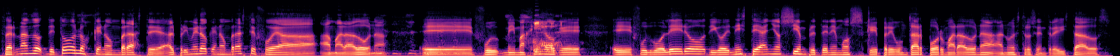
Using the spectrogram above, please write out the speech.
Fernando, de todos los que nombraste, al primero que nombraste fue a, Maradona. Eh, me imagino que eh, futbolero, digo, en este año siempre tenemos que preguntar por Maradona a nuestros entrevistados.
